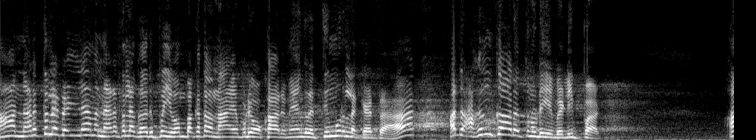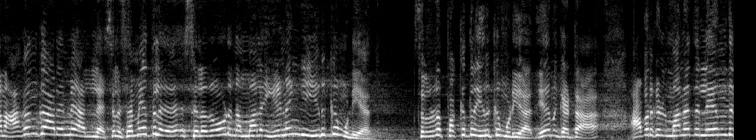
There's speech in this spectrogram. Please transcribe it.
நான் நடத்துல வெள்ளை அவன் நடத்துல கருப்பு இவன் பக்கத்தில் நான் எப்படி உட்காருவேங்கிற திமுறில் கேட்டால் அது அகங்காரத்தினுடைய வெளிப்பாடு. ஆனால் அகங்காரமே அல்ல. சில சமயத்தில் சிலரோடு நம்மால் இணங்கி இருக்க முடியாது. சிலரோட பக்கத்தில் இருக்க முடியாது. ஏன்னு கேட்டால் அவர்கள் மனதிலேருந்து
